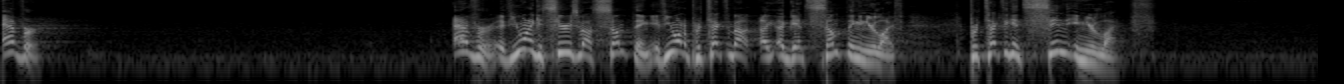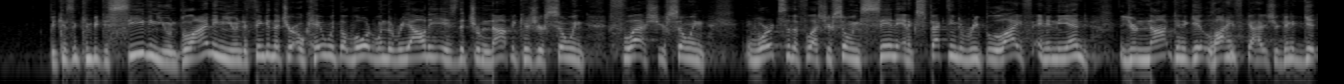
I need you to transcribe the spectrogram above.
Ever. Ever. If you want to get serious about something, if you want to protect about against something in your life, protect against sin in your life. Because it can be deceiving you and blinding you into thinking that you're okay with the Lord when the reality is that you're not because you're sowing flesh, you're sowing works of the flesh, you're sowing sin and expecting to reap life. And in the end, you're not going to get life, guys. You're going to get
